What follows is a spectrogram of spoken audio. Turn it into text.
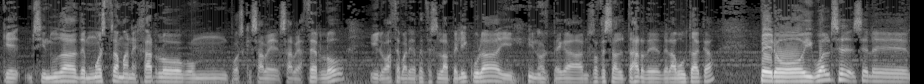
que sin duda demuestra manejarlo, con, pues que sabe, sabe hacerlo, y lo hace varias veces en la película y, y nos pega, nos hace saltar de, de la butaca, pero igual se, se, le,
